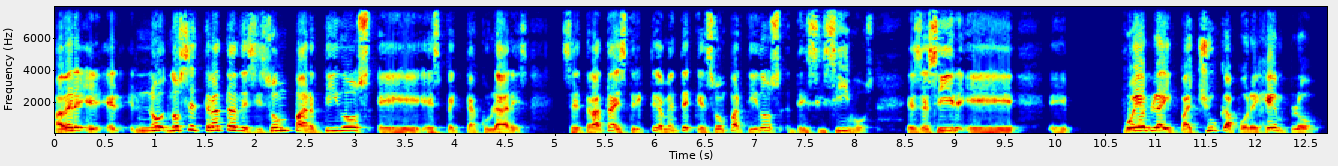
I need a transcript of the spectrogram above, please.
a ver, no, no se trata de si son partidos eh, espectaculares, se trata estrictamente que son partidos decisivos, es decir, eh, Puebla y Pachuca, por ejemplo,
